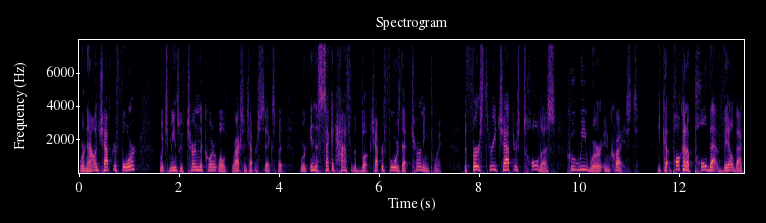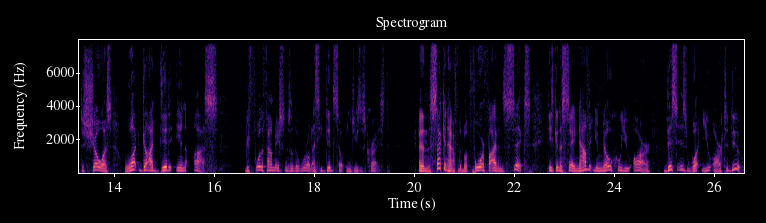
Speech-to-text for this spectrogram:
We're now in chapter 4 which means we've turned the corner. Well, we're actually in chapter six, but we're in the second half of the book. Chapter four is that turning point. The first three chapters told us who we were in Christ. He, Paul kind of pulled that veil back to show us what God did in us before the foundations of the world as he did so in Jesus Christ. And then the second half of the book, four, five, and six, he's going to say, now that you know who you are, this is what you are to do.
